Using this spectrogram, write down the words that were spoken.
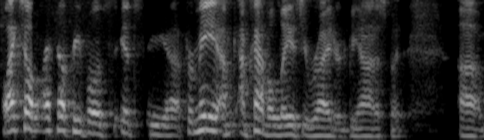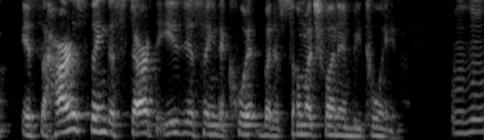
Well, I tell I tell people it's it's the uh, for me I'm I'm kind of a lazy writer to be honest, but um, it's the hardest thing to start, the easiest thing to quit, but it's so much fun in between. hmm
